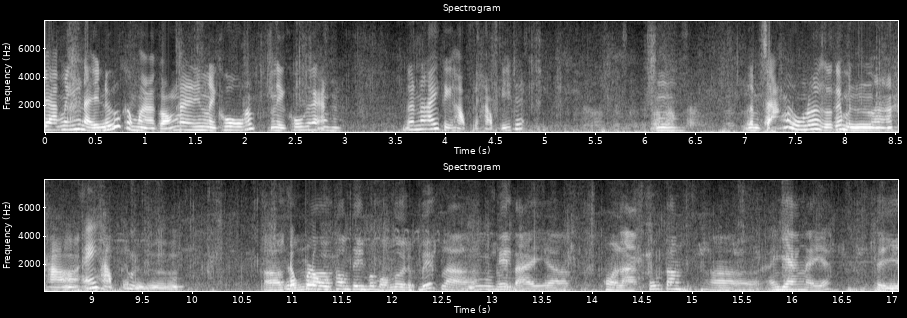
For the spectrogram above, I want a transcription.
trang cái này nước không à còn đây này khô lắm này khô gan à. nó nói thì học thì học vậy đó ừ. làm sẵn luôn đó rồi cái mình à, họ ấy học cái mình Ờ, Đúc cũng ờ, luôn. thông tin với mọi người được biết là Ừ. ngay tại ờ, Hòa Lạc, Phú Tân, ờ, An Giang này á thì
